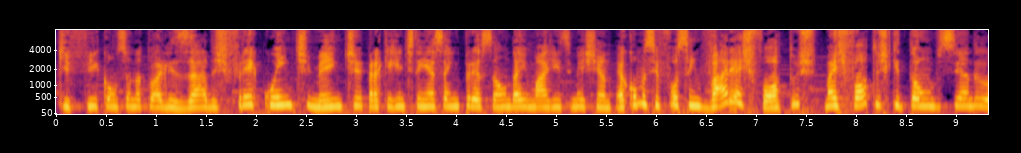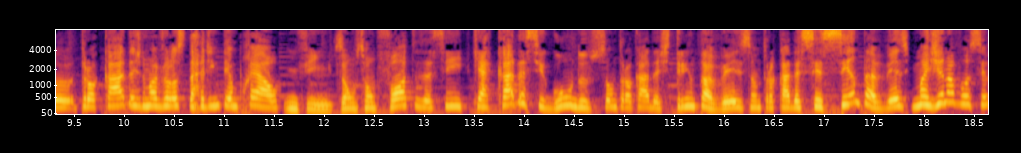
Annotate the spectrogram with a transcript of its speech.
que ficam sendo atualizados frequentemente para que a gente tenha essa impressão da imagem se mexendo. É como se fossem várias fotos, mas fotos que estão sendo trocadas numa velocidade em tempo real. Enfim, são, são fotos assim que a cada segundo são trocadas 30 vezes, são trocadas 60 vezes. Imagina você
